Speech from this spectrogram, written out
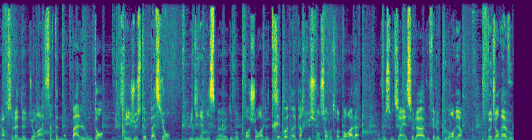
Alors cela ne durera certainement pas longtemps, soyez juste patient. Le dynamisme de vos proches aura de très bonnes répercussions sur votre morale. On vous soutient et cela vous fait le plus grand bien. Bonne journée à vous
